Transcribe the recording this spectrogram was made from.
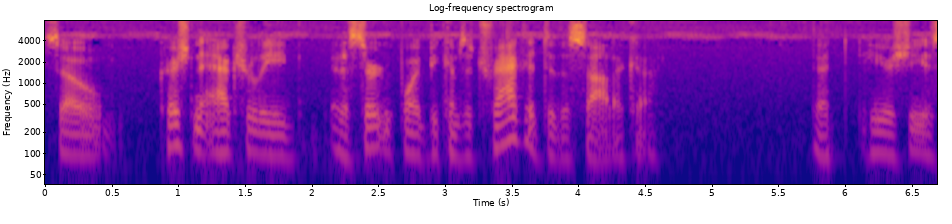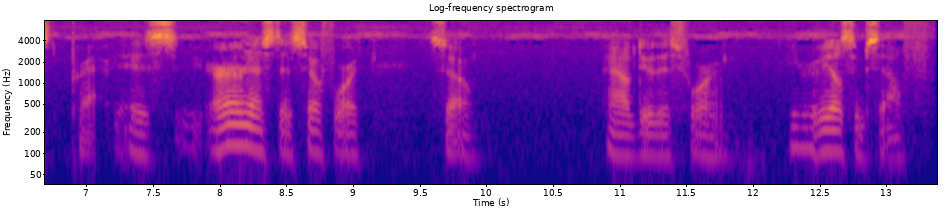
So Krishna actually, at a certain point, becomes attracted to the sadhaka. That he or she is is earnest and so forth. So I'll do this for him. He reveals himself.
